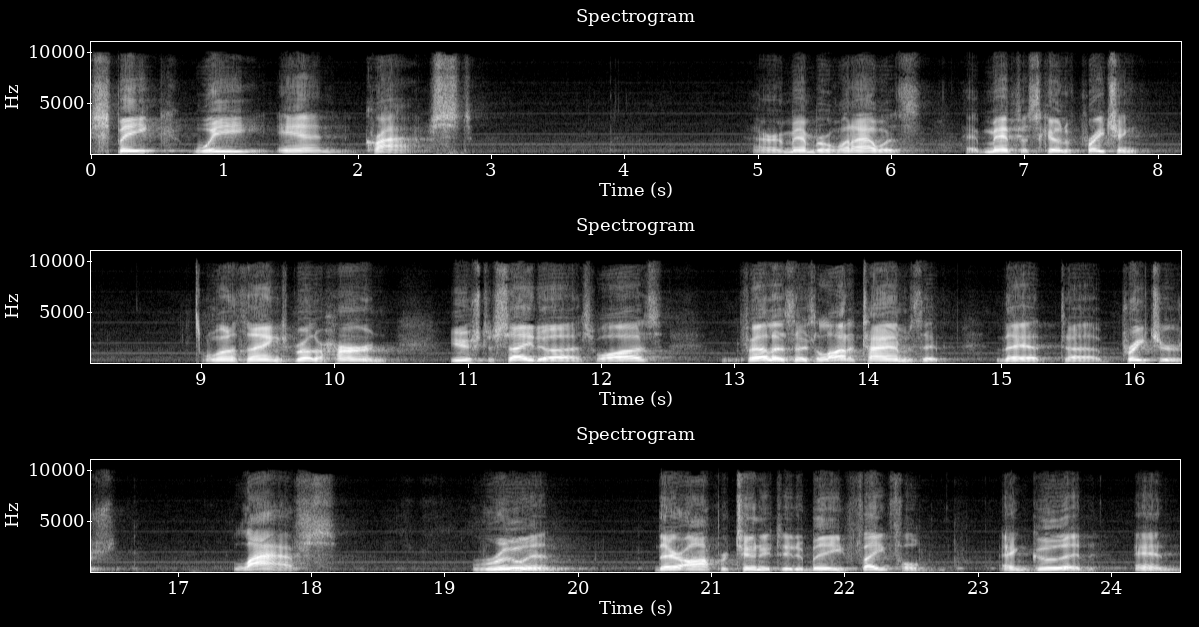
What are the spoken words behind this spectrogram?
speak we in Christ. I remember when I was at Memphis School of Preaching, one of the things Brother Hearn used to say to us was, fellas, there's a lot of times that, that uh, preachers' lives ruin their opportunity to be faithful and good and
